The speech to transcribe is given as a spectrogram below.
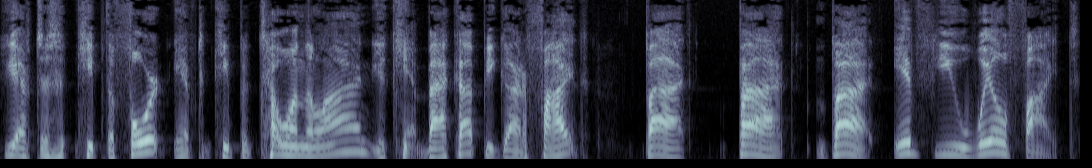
You have to keep the fort. You have to keep a toe on the line. You can't back up. You got to fight. But, but, but, if you will fight,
